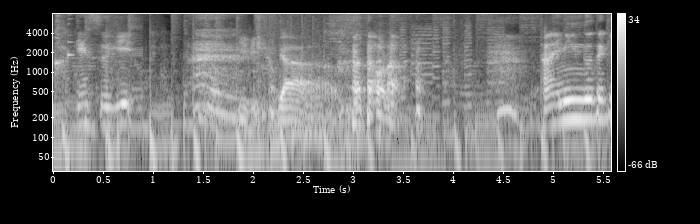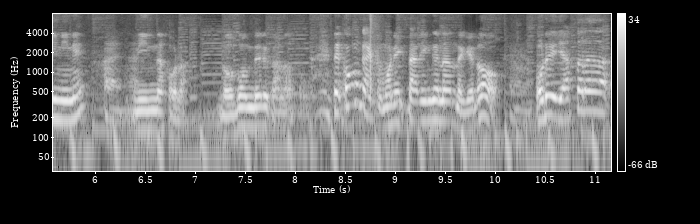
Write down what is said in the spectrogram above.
かけすぎドッキリいやーだってほらタイミング的にねはいはいみんなほら望んでるかなと思うで今回のモニタリングなんだけど俺やたら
